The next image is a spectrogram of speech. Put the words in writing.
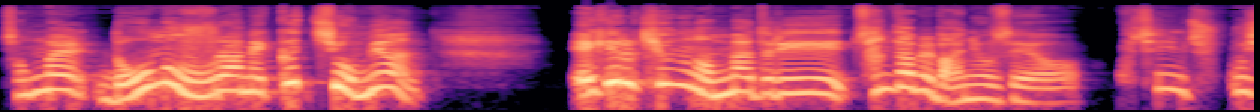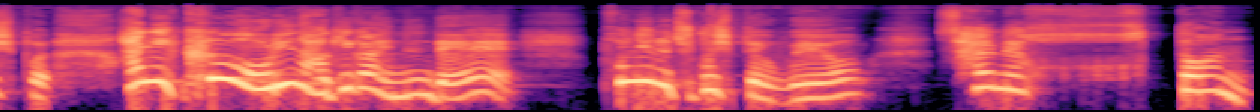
정말 너무 우울함의 끝이 오면 아기를 키우는 엄마들이 상담을 많이 오세요. 코치님 죽고 싶어요. 아니 그 어린 아기가 있는데 본인은 죽고 싶대요. 왜요? 삶에 어떤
